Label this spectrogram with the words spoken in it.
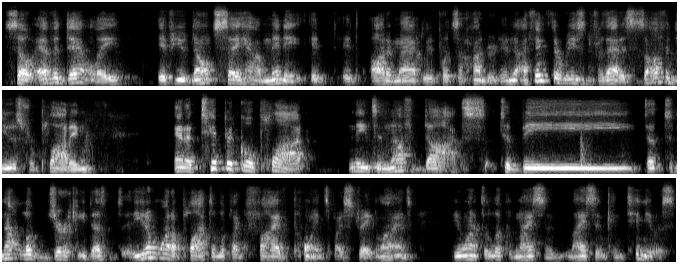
So evidently, if you don't say how many, it, it automatically puts 100. And I think the reason for that is it's often used for plotting. And a typical plot needs enough dots to be, to, to not look jerky. Doesn't, you don't want a plot to look like five points by straight lines. You want it to look nice and nice and continuous.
